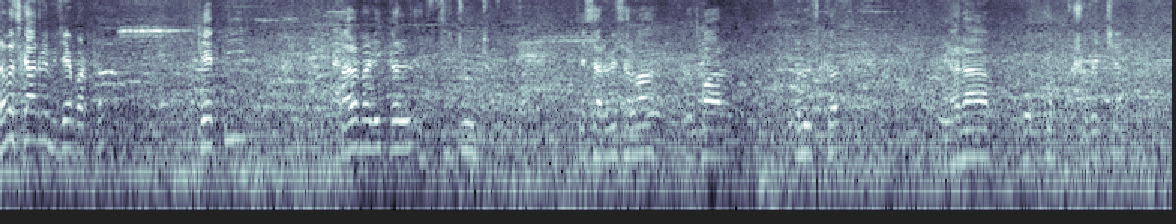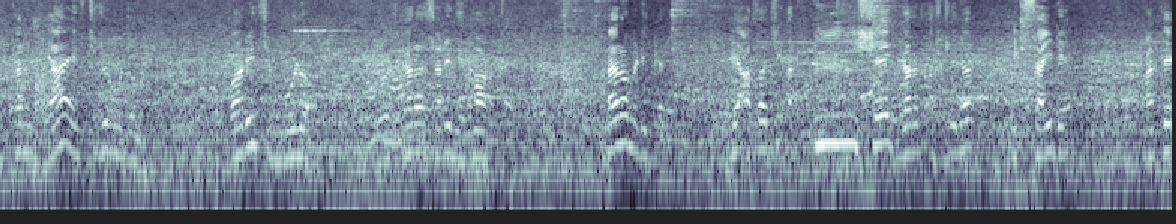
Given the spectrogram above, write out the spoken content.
नमस्कार मी Vijay Patkar. K P paramedical इन्स्टिट्यूटचे सर्वे सर्वा गोपाल पलुस्कर यांना खूप खूप शुभेच्छा. कारण या इन्स्टिट्यूटमधून बरीच मुलं रोजगारासाठी निर्माण होत आहेत. पॅरामेडिकल. हे आताची अतिशय गरज असलेलं एक साईड आहे आणि ते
